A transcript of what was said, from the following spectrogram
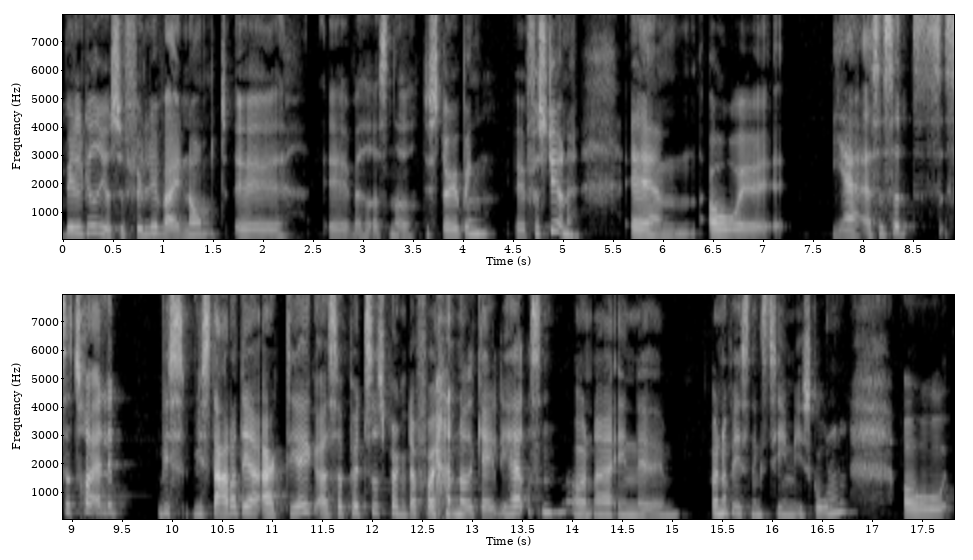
hvilket jo selvfølgelig var enormt, øh, øh, hvad hedder sådan noget, disturbing, øh, forstyrrende. Øhm, og øh, ja, altså så, så, så tror jeg lidt, vi, vi starter der ikke? og så på et tidspunkt, der får jeg noget galt i halsen under en øh, undervisningstime i skolen, og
